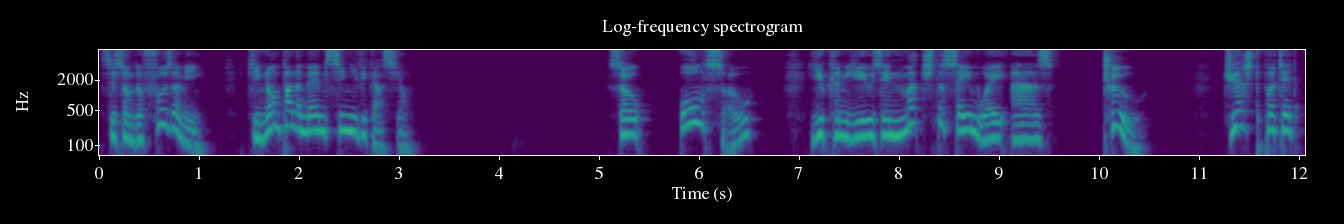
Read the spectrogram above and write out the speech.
Ce sont de faux amis qui n'ont pas la même signification. So, also you can use in much the same way as too. Just put it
